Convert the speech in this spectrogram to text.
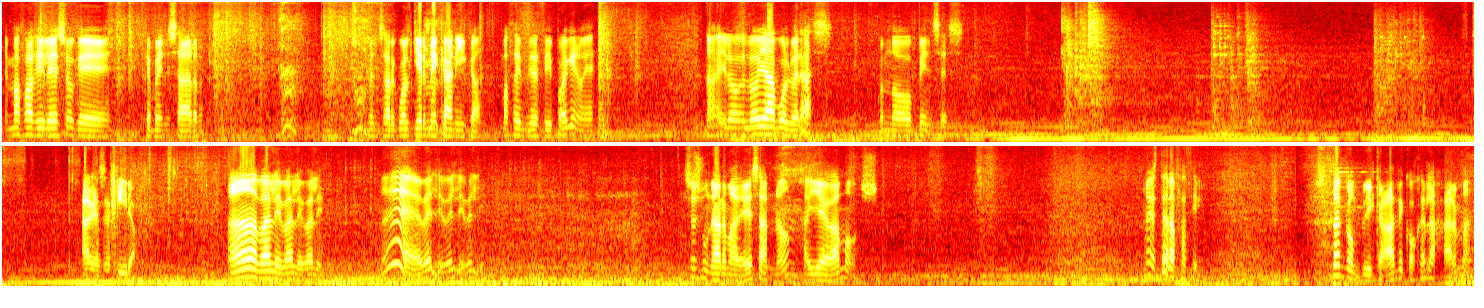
Es más fácil eso que, que pensar Pensar cualquier mecánica. Más fácil decir, por aquí no es. No, y luego ya volverás Cuando pienses Ah, que se gira. Ah, vale, vale, vale. Ah, vale, vale, vale. Eso es un arma de esas, ¿no? Ahí llegamos. Esta era fácil. Es tan complicado de coger las armas.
